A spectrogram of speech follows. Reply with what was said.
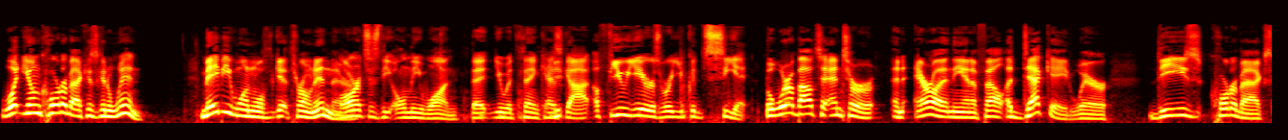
What young quarterback is going to win? Maybe one will get thrown in there. Lawrence is the only one that you would think has got a few years where you could see it. But we're about to enter an era in the NFL, a decade where these quarterbacks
